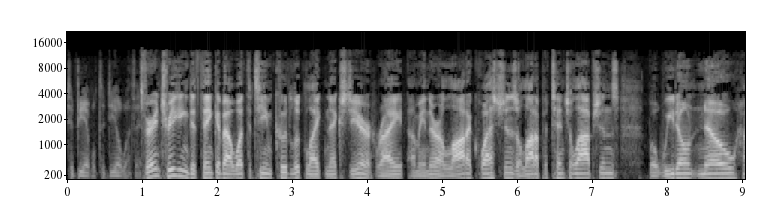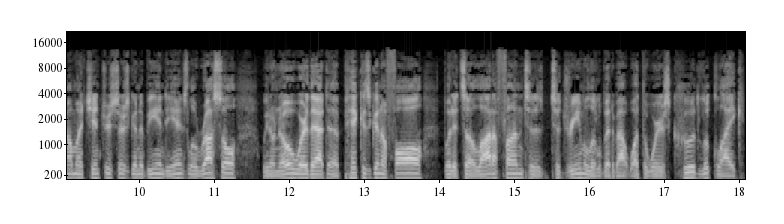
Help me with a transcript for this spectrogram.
to be able to deal with it. It's very intriguing to think about what the team could look like next year, right? I mean, there are a lot of questions, a lot of potential options, but we don't know how much interest there's going to be in D'Angelo Russell. We don't know where that uh, pick is going to fall, but it's a lot of fun to, to dream a little bit about what the Warriors could look like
